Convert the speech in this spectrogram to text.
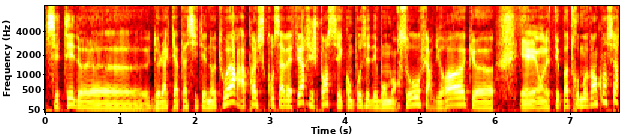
c'était de, de la capacité notoire. Après, ce qu'on savait faire, je pense, c'est composer des bons morceaux, faire du rock, euh, et on n'était pas trop mauvais en concert.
